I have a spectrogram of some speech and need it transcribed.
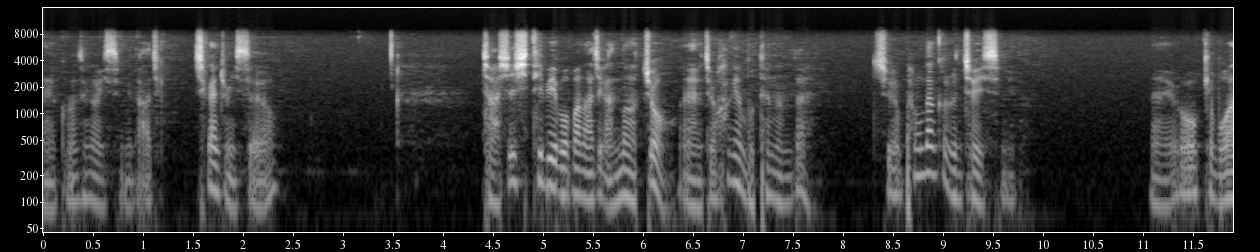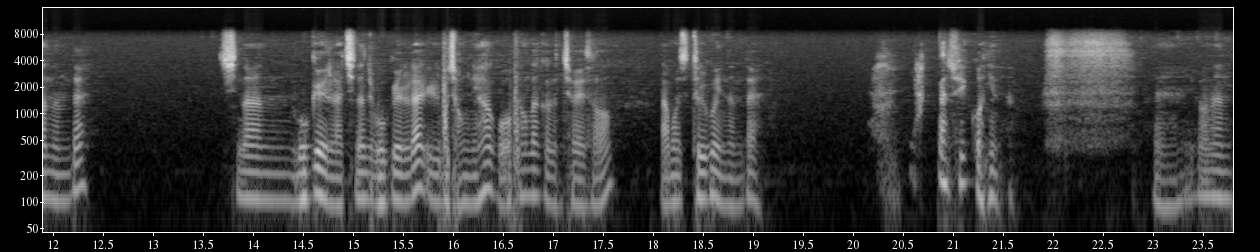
예, 그런 생각이 있습니다. 아직 시간이 좀 있어요. 자, CCTV 법안 아직 안 나왔죠? 예, 제가 확인 못 했는데 지금 평단가 근처에 있습니다. 네, 이렇게 모았는데 지난 목요일 날, 지난주 목요일 날 일부 정리하고 평단가 근처에서 나머지 들고 있는데 약간 수익권이네요. 네, 이거는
